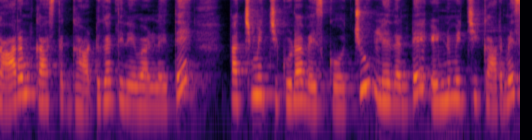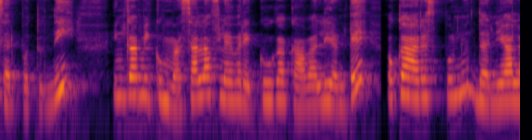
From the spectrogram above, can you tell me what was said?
కారం కాస్త ఘాటుగా తినేవాళ్ళైతే పచ్చిమిర్చి కూడా వేసుకోవచ్చు. లేదంటే ఎండుమిర్చి కారమే సరిపోతుంది. ఇంకా మీకు మసాలా ఫ్లేవర్ ఎక్కువగా కావాలి అంటే ఒక అర స్పూను ధనియాల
